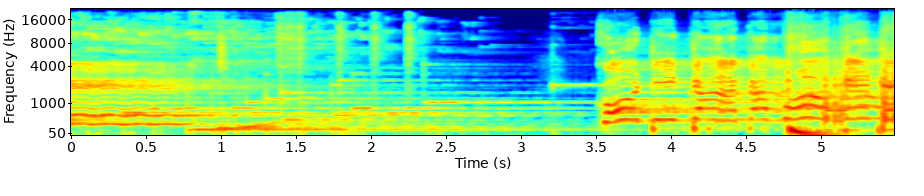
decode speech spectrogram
কোটি টাকা পকেট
